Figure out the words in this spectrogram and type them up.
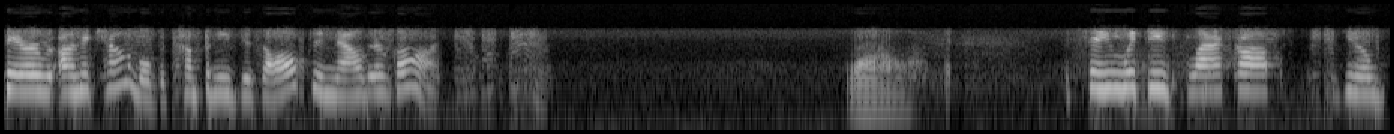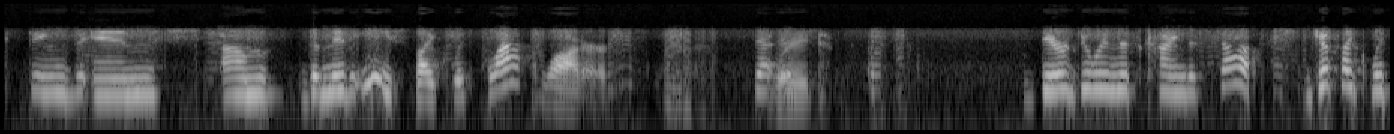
they're unaccountable. The company dissolved, and now they're gone. Wow. Same with these black ops, you know, things in um, the Mid East, like with Blackwater. That is Right. they're doing this kind of stuff. Just like with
